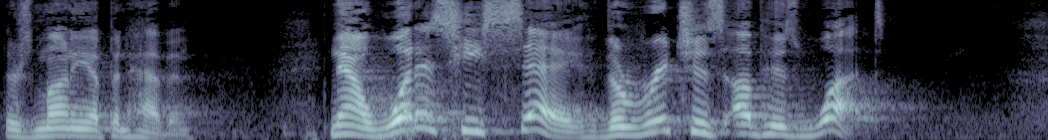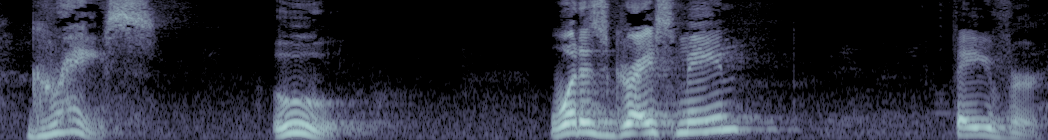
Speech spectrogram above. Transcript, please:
There's money up in heaven. Now, what does he say? The riches of his what? Grace. Ooh. What does grace mean? Favor.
